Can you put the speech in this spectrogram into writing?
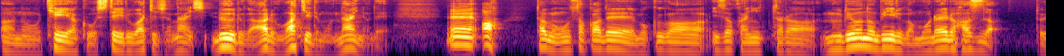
あ、あの契約をしているわけじゃないしルールがあるわけでもないので、えー、あ多分大阪で僕が居酒屋に行ったら無料のビールがもらえるはずだと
